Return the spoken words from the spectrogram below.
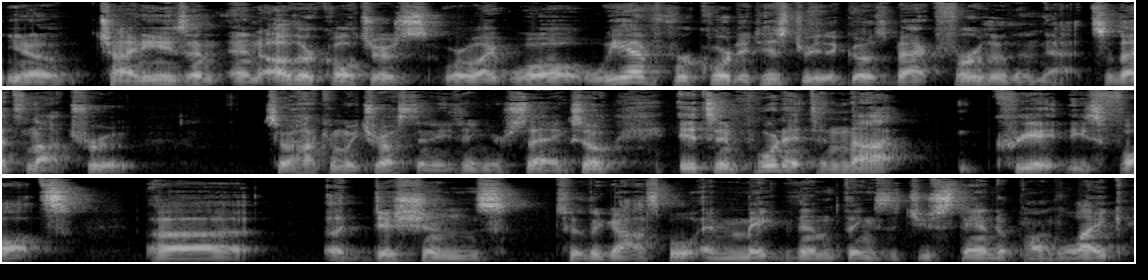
You know, Chinese and, and other cultures were like, well, we have recorded history that goes back further than that. So that's not true. So how can we trust anything you're saying? So it's important to not create these false uh, additions to the gospel and make them things that you stand upon, like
